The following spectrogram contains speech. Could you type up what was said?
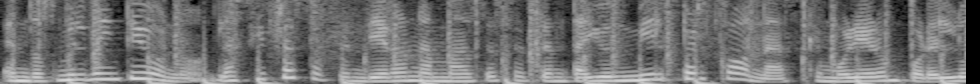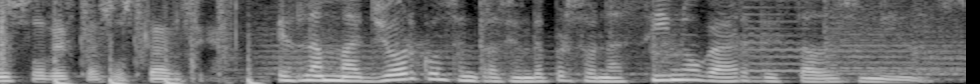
En 2021, las cifras ascendieron a más de 71.000 personas que murieron por el uso de esta sustancia. Es la mayor concentración de personas sin hogar de Estados Unidos.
